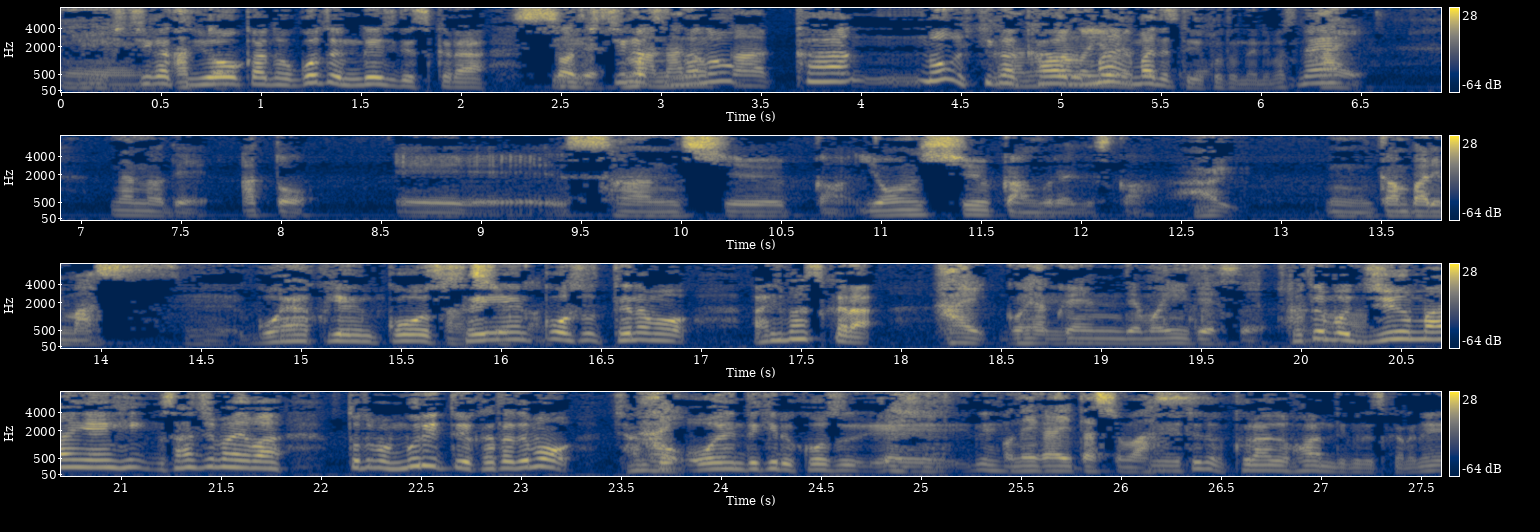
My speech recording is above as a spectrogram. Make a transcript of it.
ええーー7月8日の午前0時ですから、そうですえー7月まあ7日の日が変わる前までということになりますね。はい。なので、あと、えー、3週間、4週間ぐらいですか？はい。うん、頑張ります。えー500円コース、1000三週間円コースっていうのもありますから、はい、500円でもいいです。とてもあの10万円、30万円はとても無理という方でも、ちゃんと応援できるコース、ぜひえーねお願いいたします。えーというのがクラウドファンディングですからね、え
